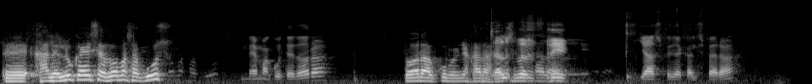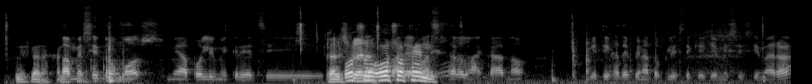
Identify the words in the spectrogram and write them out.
Ε, Χαλελούκα, είσαι εδώ, μας ακούς; Ναι, με ακούτε τώρα; Τώρα ακούμε μια χαρά. Καλώς το παιδί. Γεια σας παιδιά, καλησπέρα. Καλησπέρα. Θα είμαι σύντομο. Μια πολύ μικρή έτσι. Καλησπέρα. Όσο, όσο παρέμβαση θέλεις. ήθελα να κάνω. Γιατί είχατε πει να το κλείσετε και, και μισή σήμερα.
